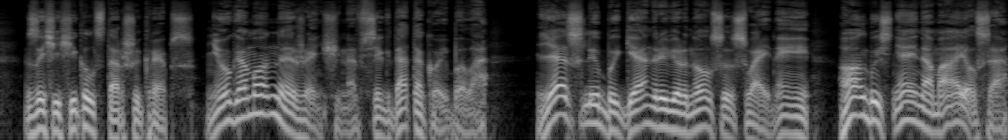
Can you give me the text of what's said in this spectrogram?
— захихикал старший Крэпс. «Неугомонная женщина, всегда такой была. Если бы Генри вернулся с войны, он бы с ней намаялся».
